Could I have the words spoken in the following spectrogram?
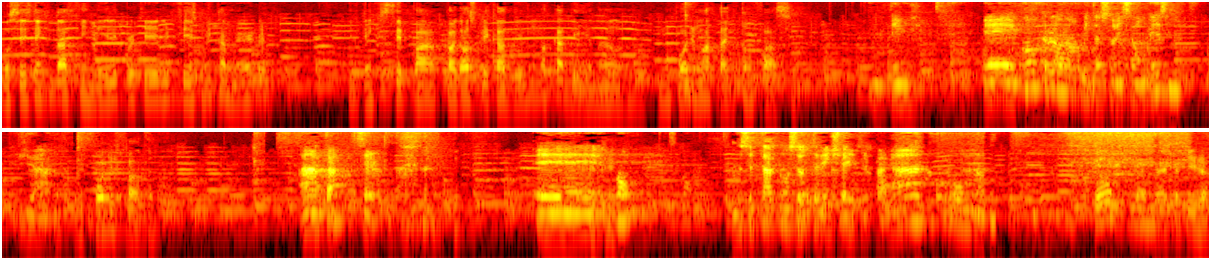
Vocês têm que dar fim nele porque ele fez muita merda. Ele tem que ser, pagar os pecados dele numa cadeia, não, não pode matar ele tão fácil. Entendi. É, qual era o nome da sua missão mesmo? Já. O pó de fada. Ah tá, certo. é, bom, você tá com o seu trecho aí preparado ou não? Tô, tá aberto aqui já.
